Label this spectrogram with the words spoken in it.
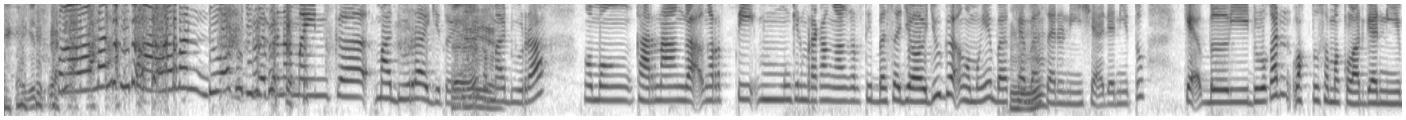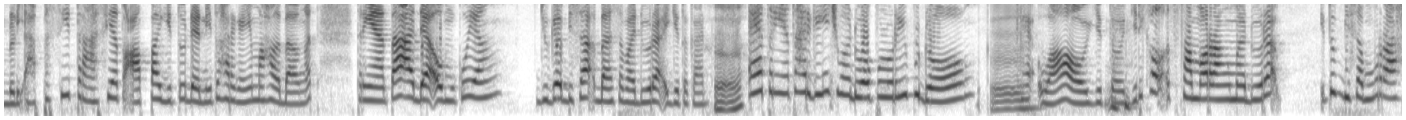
apa gitu. pengalaman sih pengalaman dulu aku juga pernah main ke Madura gitu ya ke Madura ngomong karena nggak ngerti mungkin mereka nggak ngerti bahasa Jawa juga ngomongnya pakai bahasa Indonesia. Dan itu kayak beli dulu kan waktu sama keluarga nih beli apa sih terasi atau apa gitu dan itu harganya mahal banget. Ternyata ada omku yang juga bisa bahasa Madura gitu kan. Heeh. eh ternyata harganya cuma dua puluh ribu dong. Kayak wow gitu. Jadi kalau sama orang Madura itu bisa murah.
